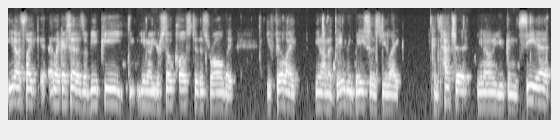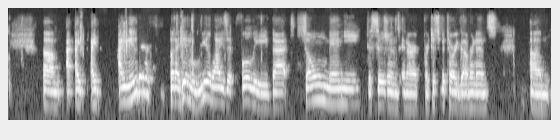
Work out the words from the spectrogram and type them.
you know, it's like like I said, as a VP, you, you know, you're so close to this role that you feel like you know on a daily basis you like can touch it. You know, you can see it. Um, I, I I knew this, but I didn't realize it fully that so many decisions in our participatory governance um,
